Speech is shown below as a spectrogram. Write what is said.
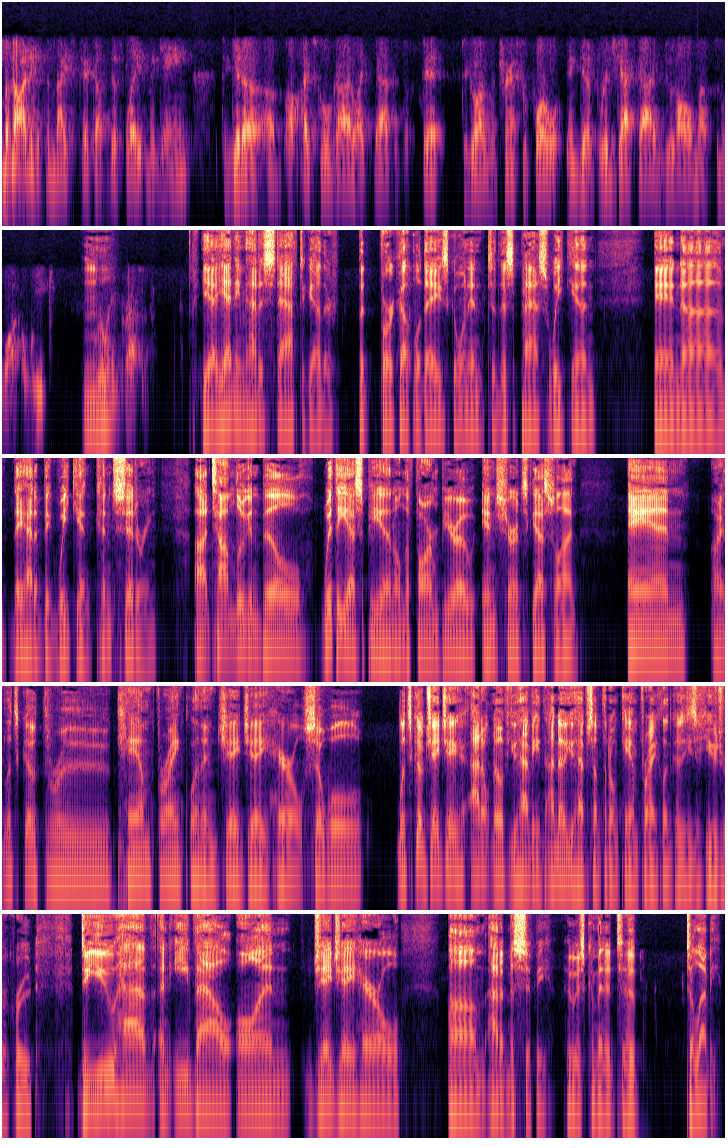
But no, I think it's a nice pickup this late in the game to get a, a, a high school guy like that that's a fit to go out in the transfer portal and get a bridge gap guy and do it all in less than what a week. Mm-hmm. Really impressive. Yeah, he hadn't even had his staff together, but for a couple of days going into this past weekend, and uh, they had a big weekend considering. Uh, Tom Luginbill with ESPN on the Farm Bureau Insurance Guest Line, and all right, let's go through Cam Franklin and JJ Harrell. So we'll let's go, JJ. I don't know if you have any. I know you have something on Cam Franklin because he's a huge recruit. Do you have an eval on JJ Harrell um, out of Mississippi who is committed to to Lebby?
